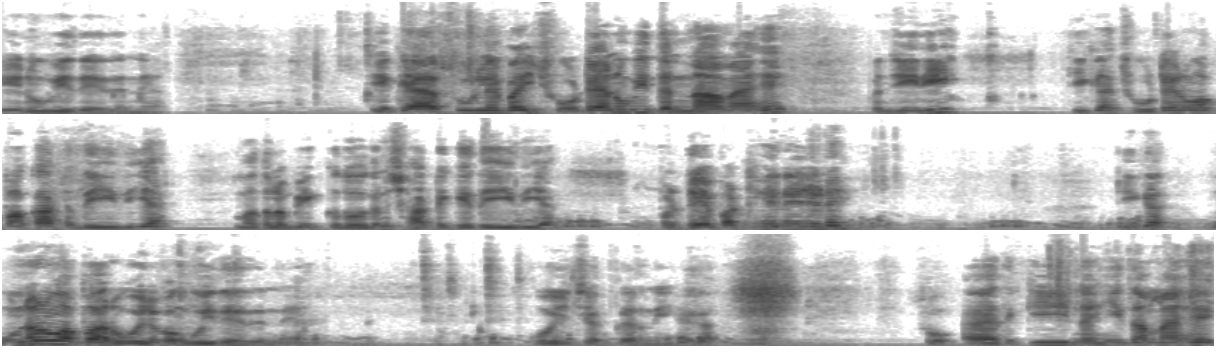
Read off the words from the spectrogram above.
ਇਹਨੂੰ ਵੀ ਦੇ ਦਿੰਨੇ ਆ। ਇਹ ਕੈਪਸੂਲ ਨੇ ਬਾਈ ਛੋਟਿਆਂ ਨੂੰ ਵੀ ਦਿੰਨਾ ਮੈਂ ਇਹ ਪੰਜੀਰੀ, ਠੀਕ ਆ? ਛੋਟਿਆਂ ਨੂੰ ਆਪਾਂ ਘੱਟ ਦੇਈਦੀ ਆ, ਮਤਲਬ ਇੱਕ ਦੋ ਦਿਨ ਛੱਡ ਕੇ ਦੇਈਦੀ ਆ। ਵੱਡੇ ਪੱਠੇ ਨੇ ਜਿਹੜੇ, ਠੀਕ ਆ? ਉਹਨਾਂ ਨੂੰ ਆਪਾਂ ਰੋਜ਼ ਵਾਂਗੂ ਹੀ ਦੇ ਦਿੰਨੇ ਆ। ਕੋਈ ਚੱਕਰ ਨਹੀਂ ਹੈਗਾ। ਸੋ ਐਤਕੀ ਨਹੀਂ ਤਾਂ ਮੈਂ ਇਹ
